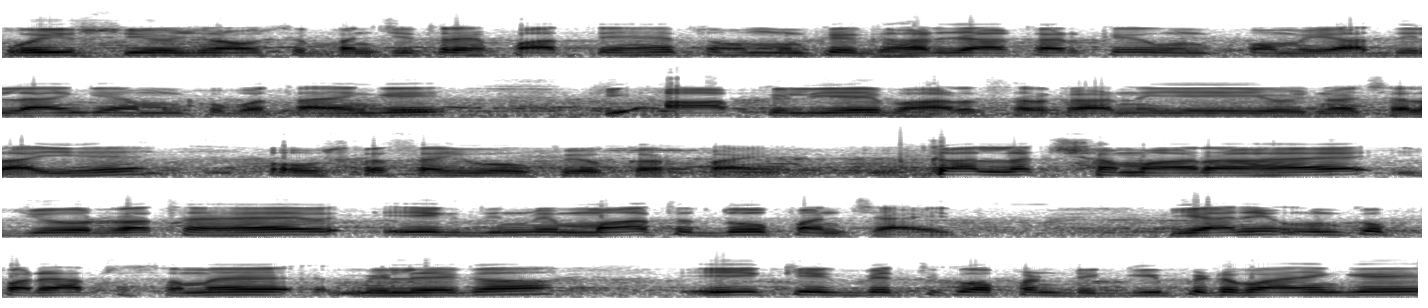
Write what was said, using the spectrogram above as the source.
वो इस योजनाओं से वंचित रह पाते हैं। तो हम उनके घर जा कर के उनको हम याद दिलाएँगे, हम उनको बताएँगे कि आपके लिए भारत सरकार ने ये योजना चलाई है और उसका सही वो उपयोग कर पाएँ इसका लक्ष्य हमारा है, जो रथ है, एक दिन में मात्र दो पंचायत। यानी उनको पर्याप्त समय मिलेगा। एक एक व्यक्ति को अपन डिग्गी पिटवाएँगे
